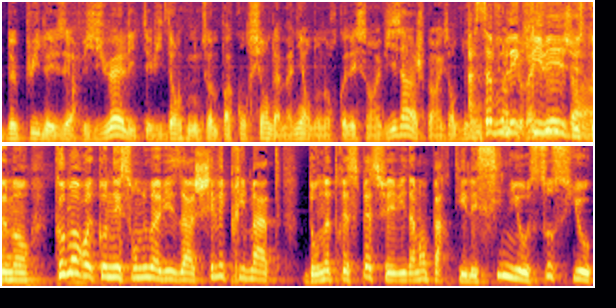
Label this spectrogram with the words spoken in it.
depuis les aires visuelles. Il est évident que nous ne sommes pas conscients de la manière dont nous reconnaissons un visage, par exemple. ah, ça, vous l'écrivez, justement. Comment reconnaissons-nous un visage Chez les primates, dont notre espèce fait évidemment partie, les signaux sociaux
